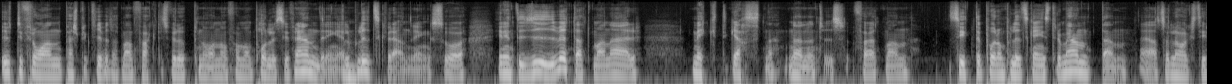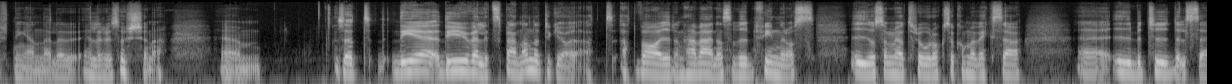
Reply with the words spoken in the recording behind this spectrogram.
utifrån perspektivet att man faktiskt vill uppnå någon form av policyförändring eller mm. politisk förändring så är det inte givet att man är mäktigast nödvändigtvis för att man sitter på de politiska instrumenten, alltså lagstiftningen eller, eller resurserna. Så att det, det är ju väldigt spännande tycker jag att, att vara i den här världen som vi befinner oss i och som jag tror också kommer växa eh, i betydelse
